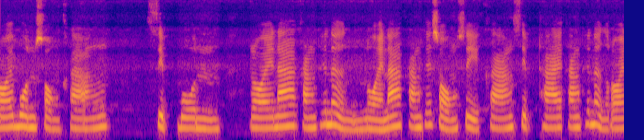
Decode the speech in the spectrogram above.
ร้อยบนสองครั้งสิบบนร้อยหน้าครั้งที่หนึ่งหน่วยหน้าครั้งที่สองสี่ครั้งสิบท้ายครั้งที่หนึ่งร้อย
